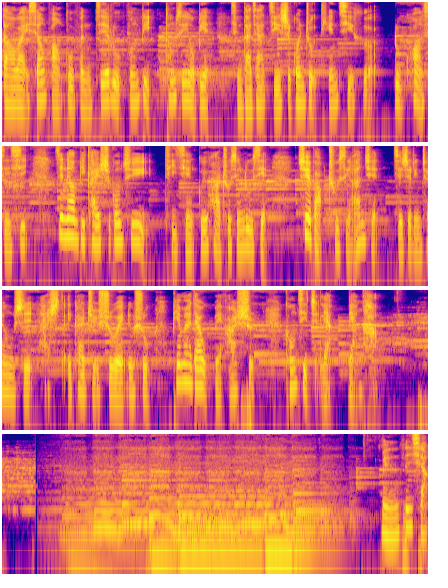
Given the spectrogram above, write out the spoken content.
道外厢房部分街路封闭，通行有变，请大家及时关注天气和路况信息，尽量避开施工区域。提前规划出行路线，确保出行安全。截至凌晨五时，海市的 AQI 指数为六十五，PM 二点五为二十，空气质量良好。美文分享：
